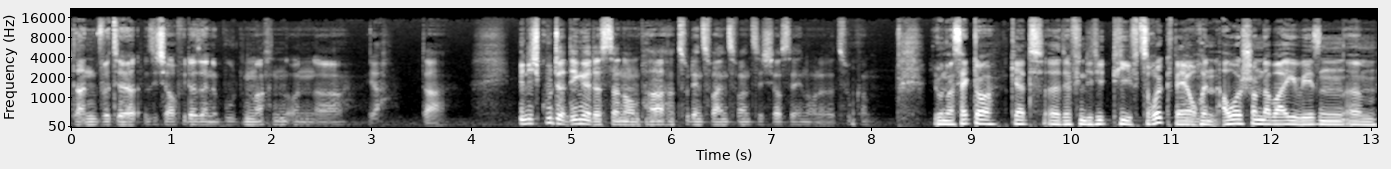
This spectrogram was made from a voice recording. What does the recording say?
dann wird er sicher auch wieder seine Buten machen und äh, ja, da bin ich guter Dinge, dass da noch ein paar zu den 22 aus der Hinrunde dazukommen. Jonas Hector kehrt äh, definitiv zurück, wäre auch in Aue schon dabei gewesen. Ähm,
